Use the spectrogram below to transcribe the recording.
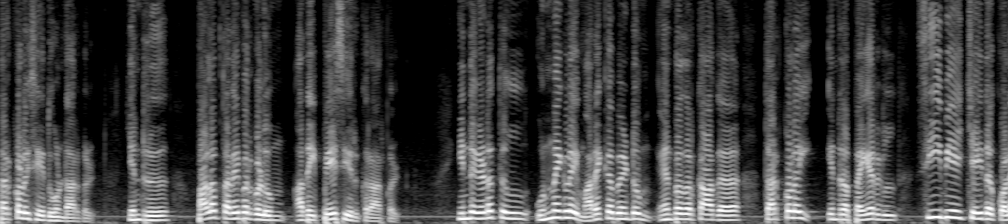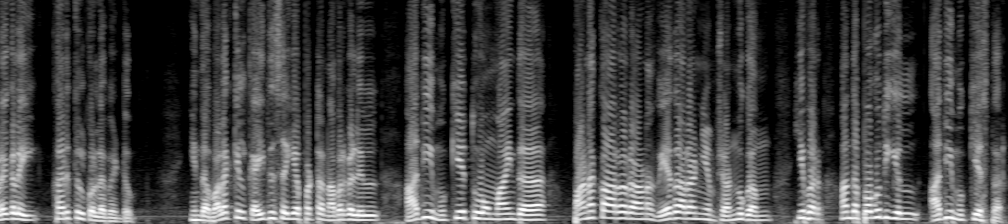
தற்கொலை செய்து கொண்டார்கள் என்று பல தலைவர்களும் அதை பேசியிருக்கிறார்கள். இந்த இடத்தில் உண்மைகளை மறைக்க வேண்டும் என்பதற்காக தற்கொலை என்ற பெயரில் சிபிஐ செய்த கொலைகளை கருத்தில் கொள்ள வேண்டும். இந்த வழக்கில் கைது செய்யப்பட்ட நபர்களில் அதி முக்கியத்துவம் வாய்ந்த பணக்காரரான வேதாரண்யம் சண்முகம் இவர் அந்த பகுதியில் அதி முக்கியஸ்தர்.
